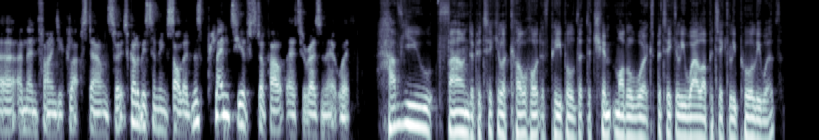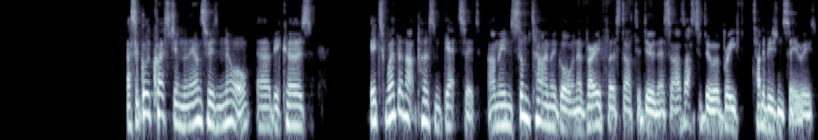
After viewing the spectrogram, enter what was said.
uh, and then find you collapse down. So it's got to be something solid. And there's plenty of stuff out there to resonate with. Have you found a particular cohort of people that the chimp model works particularly well or particularly poorly with? That's a good question. And the answer is no, uh, because it's whether that person gets it. I mean, some time ago, when I very first started doing this, I was asked to do a brief television series,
